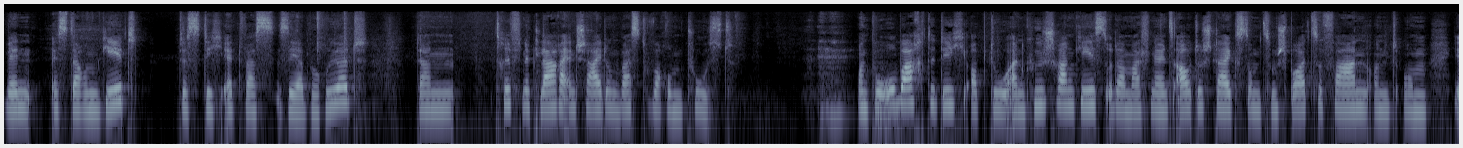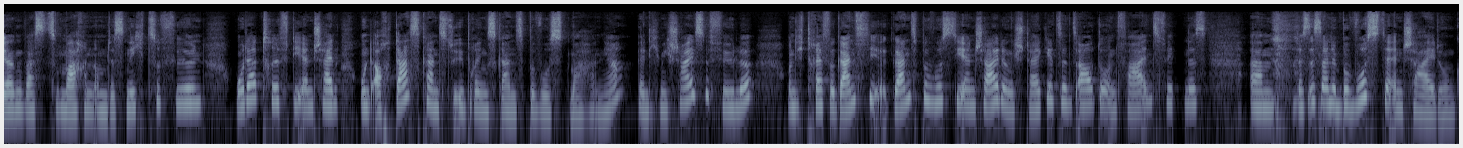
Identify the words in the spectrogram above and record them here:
Wenn es darum geht, dass dich etwas sehr berührt, dann triff eine klare Entscheidung, was du warum tust. Und beobachte dich, ob du an den Kühlschrank gehst oder mal schnell ins Auto steigst, um zum Sport zu fahren und um irgendwas zu machen, um das nicht zu fühlen. Oder triff die Entscheidung. Und auch das kannst du übrigens ganz bewusst machen, ja? Wenn ich mich scheiße fühle und ich treffe ganz, ganz bewusst die Entscheidung, ich steige jetzt ins Auto und fahre ins Fitness, ähm, das ist eine bewusste Entscheidung.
